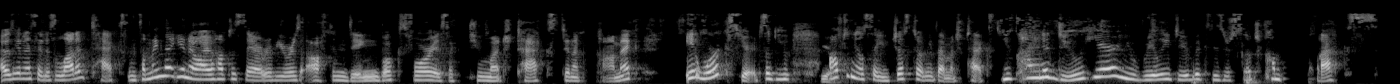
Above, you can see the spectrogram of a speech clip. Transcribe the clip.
I was going to say there's a lot of text and something that, you know, I have to say our reviewers often ding books for is like too much text in a comic. It works here. It's like you, yeah. often you'll say you just don't need that much text. You kind of do here. You really do because these are such complex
